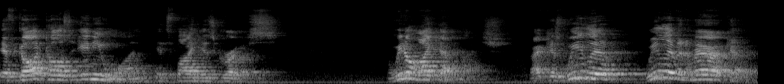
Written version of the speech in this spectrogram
If God calls anyone, it's by his grace. And we don't like that much, right? Because we live, we live in America.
